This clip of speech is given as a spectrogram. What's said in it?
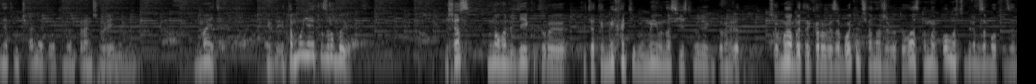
не отлучали этого ребенка раньше времени. Понимаете? И тому я это зробив. И сейчас много людей, которые хотят, и мы хотим, и мы, и у нас есть люди, которые говорят, все, мы об этой корове заботимся, она живет у вас, но мы полностью берем заботу за, э,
